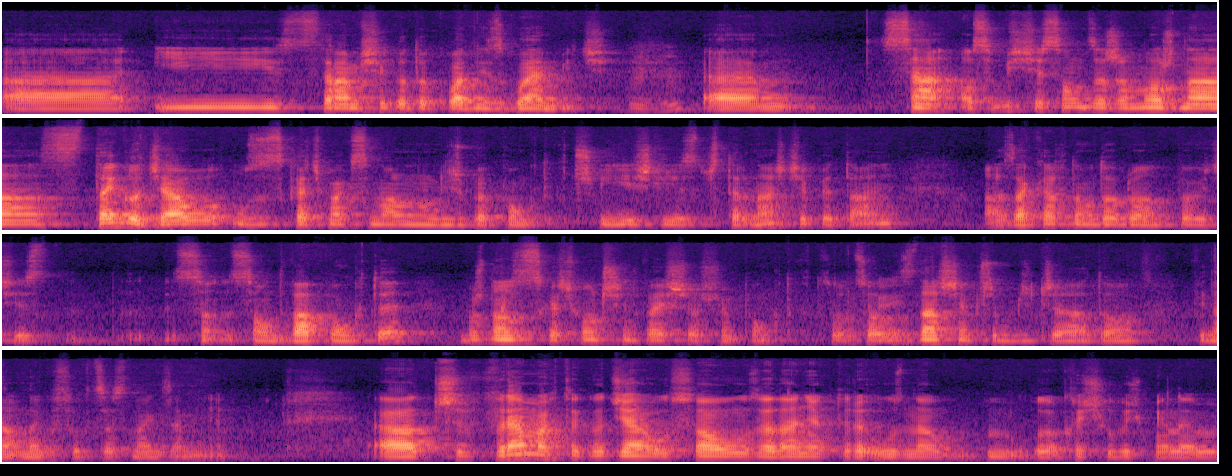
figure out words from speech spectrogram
e, i staram się go dokładnie zgłębić. Em, Sa, osobiście sądzę, że można z tego działu uzyskać maksymalną liczbę punktów, czyli jeśli jest 14 pytań, a za każdą dobrą odpowiedź jest, są, są dwa punkty, można uzyskać łącznie 28 punktów, co, co Okej. znacznie przybliża do finalnego sukcesu na egzaminie. A czy w ramach tego działu są zadania, które uznał, określiłbyś mianem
